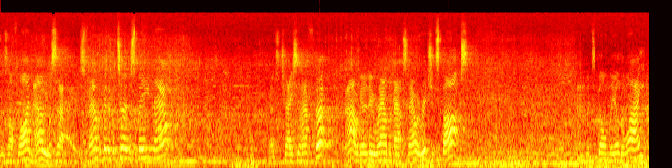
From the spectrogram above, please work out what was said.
Axel's offline now, he's, uh, he's found a bit of a turn of speed now. Goes chasing after. Ah, we're going to do roundabouts now with Richard Sparks. Edward's gone the other way.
